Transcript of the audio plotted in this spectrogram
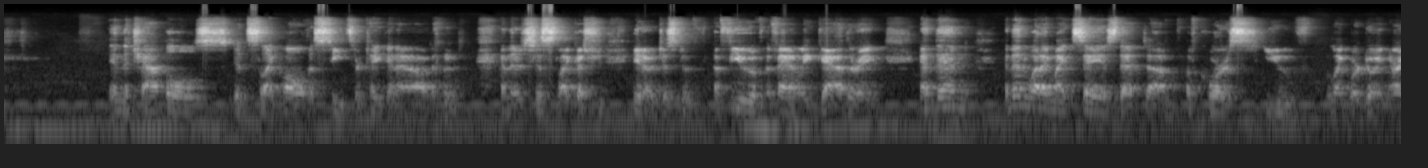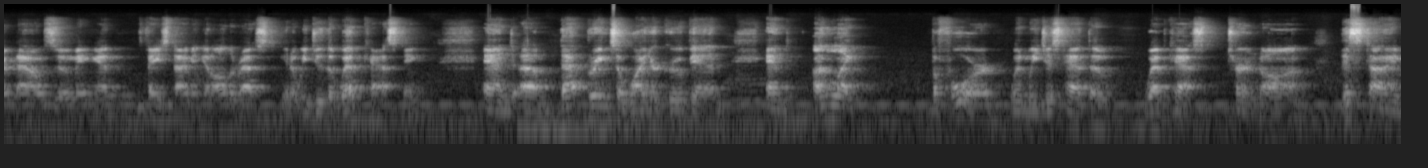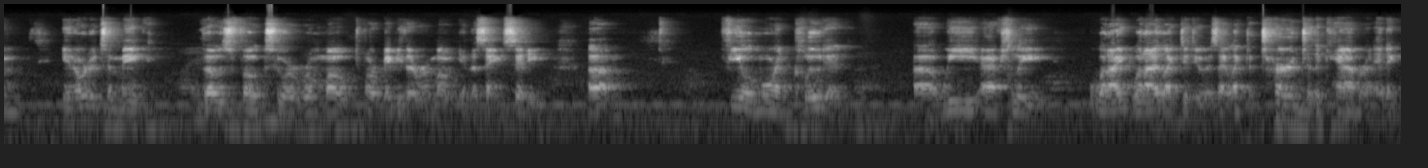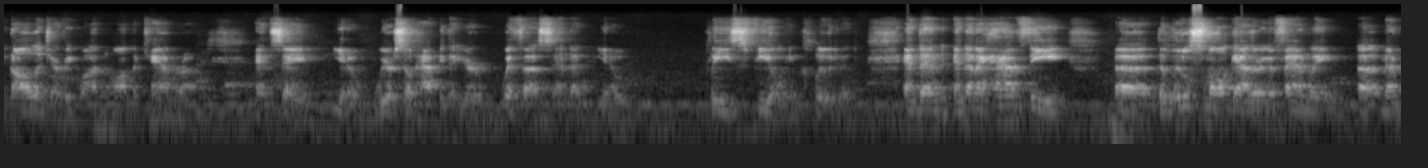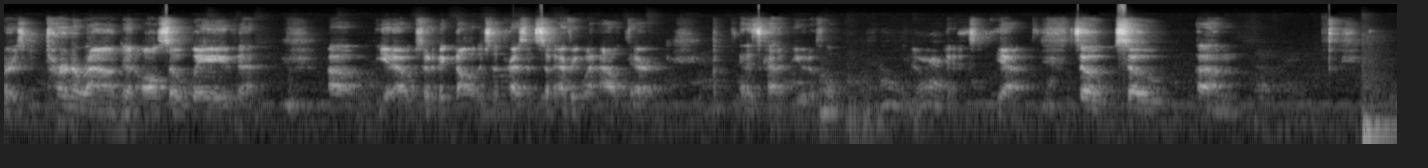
in the chapels, it's like all the seats are taken out, and, and there's just like a, you know, just a, a, few of the family gathering, and then, and then what I might say is that, um, of course, you've like we're doing right now, zooming and FaceTiming and all the rest. You know, we do the webcasting, and um, that brings a wider group in. And unlike before, when we just had the webcast turned on, this time, in order to make those folks who are remote, or maybe they're remote in the same city, um, feel more included, uh, we actually what I what I like to do is I like to turn to the camera and acknowledge everyone on the camera and say, you know, we're so happy that you're with us and that, you know, please feel included. And then and then I have the uh, the little small gathering of family uh, members turn around and also wave and um, you know sort of acknowledge the presence of everyone out there, and it's kind of beautiful. Oh, yes. yeah. So so um,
